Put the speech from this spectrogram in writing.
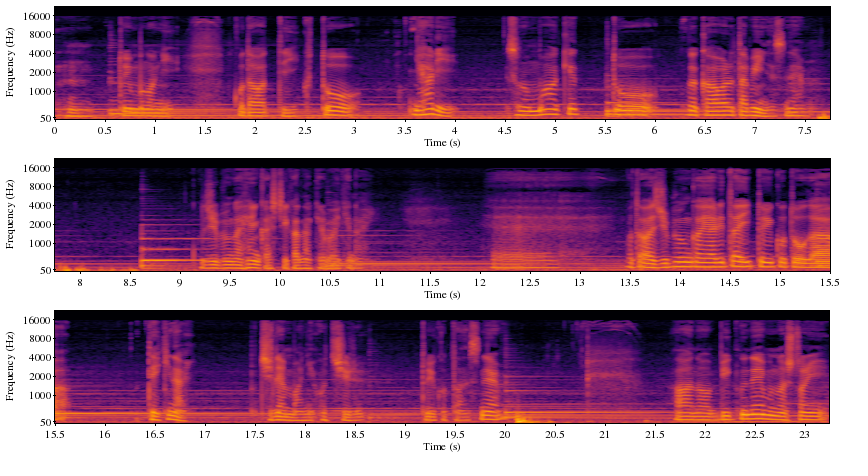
うん、というものにこだわっていくとやはりそのマーケットが変わるたびにですね自分が変化していかなければいけない、えー、または自分がやりたいということができない。ジレンマに陥る。ということなんですね。あのビッグネームの人に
